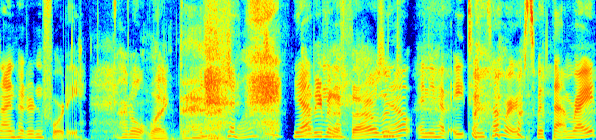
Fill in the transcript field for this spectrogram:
940. I don't like that. Yeah. Not even a thousand. No, and you have 18 summers with them, right?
